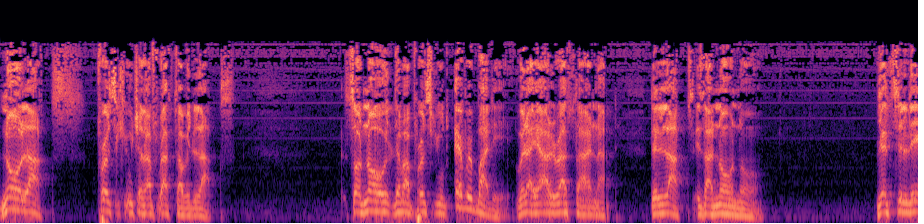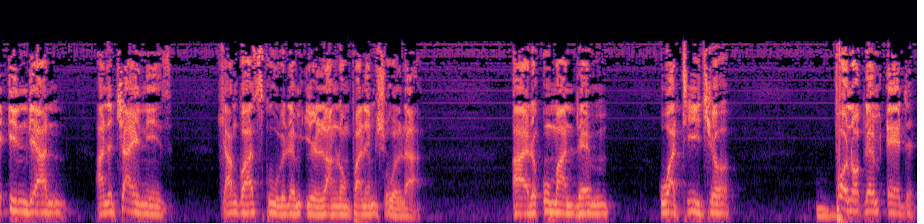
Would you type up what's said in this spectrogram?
No locks. Persecution of Rasta with locks. So now they will persecute everybody, whether you are Rasta or not. The locks is a no-no. Yet still the Indian and the Chinese can go to school with them ear long on them shoulder. Or the woman them who a teach you, burn up them head,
